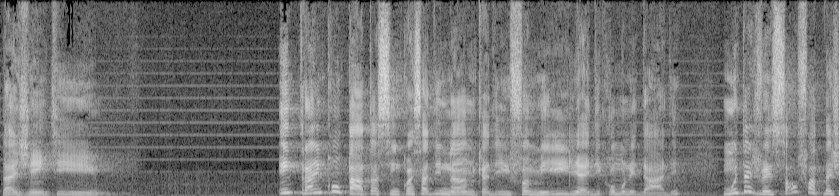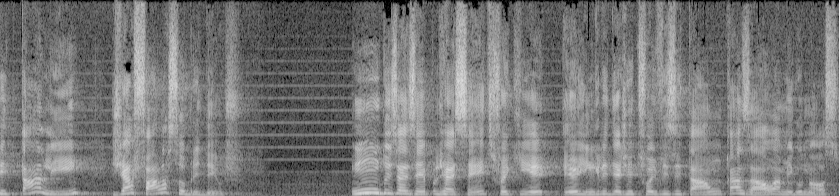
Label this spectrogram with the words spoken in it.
da gente entrar em contato assim com essa dinâmica de família e de comunidade, muitas vezes só o fato da gente estar tá ali já fala sobre Deus. Um dos exemplos recentes foi que eu e Ingrid a gente foi visitar um casal, amigo nosso,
